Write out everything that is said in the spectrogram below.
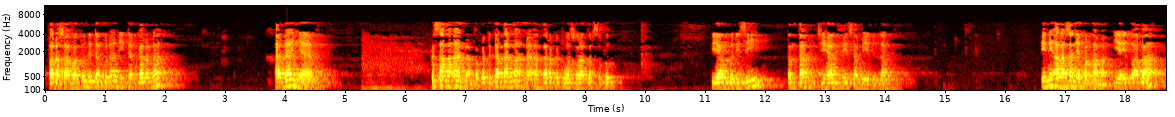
para sahabat pun tidak berani dan karena adanya kesamaan atau kedekatan makna antara kedua surat tersebut yang berisi tentang jihad fi sabilillah. Ini alasan yang pertama, yaitu apa?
